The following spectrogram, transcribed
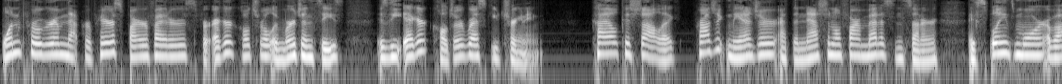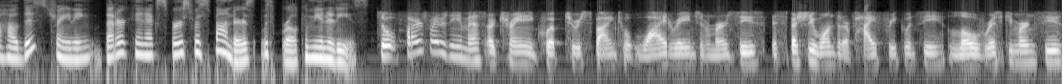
One program that prepares firefighters for agricultural emergencies is the Agriculture Rescue Training. Kyle Kashalik, project manager at the National Farm Medicine Center, explains more about how this training better connects first responders with rural communities. So firefighters and EMS are trained and equipped to respond to a wide range of emergencies, especially ones that are of high frequency, low risk emergencies.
